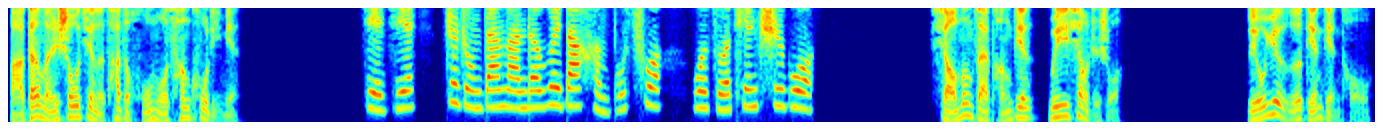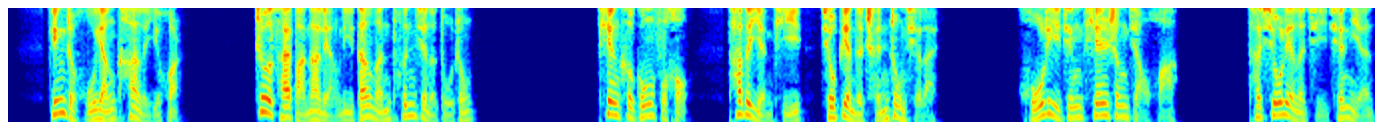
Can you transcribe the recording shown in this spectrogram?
把丹丸收进了他的狐魔仓库里面。姐姐，这种丹丸的味道很不错，我昨天吃过。小梦在旁边微笑着说。刘月娥点点头，盯着胡杨看了一会儿。这才把那两粒丹丸吞进了肚中。片刻功夫后，他的眼皮就变得沉重起来。狐狸精天生狡猾，他修炼了几千年，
